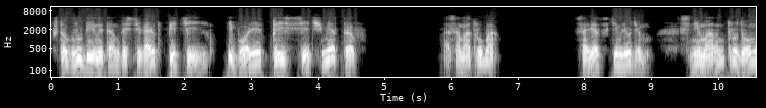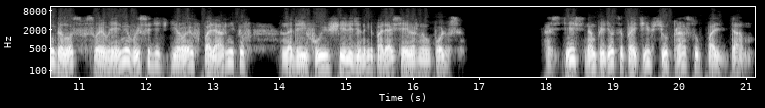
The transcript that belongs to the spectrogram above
что глубины там достигают пяти и более тысяч метров. А сама труба советским людям с немалым трудом удалось в свое время высадить героев-полярников на дрейфующие ледяные поля Северного полюса. А здесь нам придется пройти всю трассу по льдам,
